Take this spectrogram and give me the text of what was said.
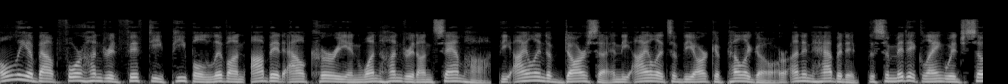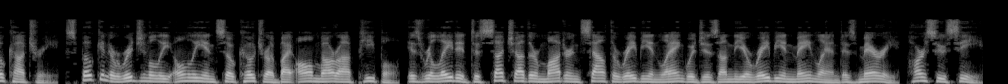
Only about 450 people live on Abid al-Kuri and 100 on Samha. The island of Darsa and the islets of the archipelago are uninhabited. The Semitic language Sokotri, spoken originally only in Socotra by all Mara people, is related to such other modern South Arabian languages on the Arabian mainland as Mehri, Harsusi,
